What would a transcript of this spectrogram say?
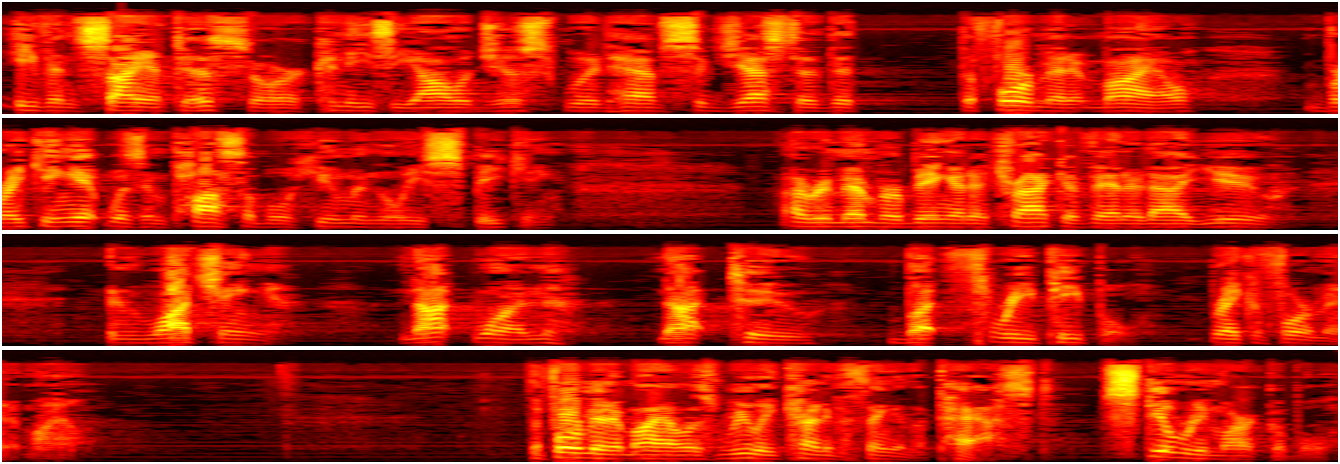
even scientists or kinesiologists would have suggested that the four minute mile, breaking it was impossible humanly speaking. I remember being at a track event at IU and watching not one, not two, but three people break a four minute mile. The four minute mile is really kind of a thing of the past. Still remarkable,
